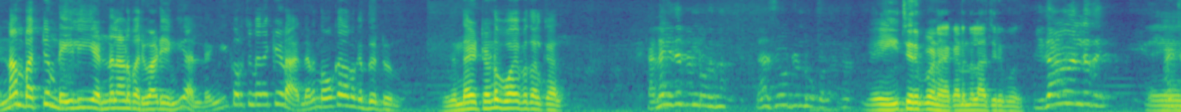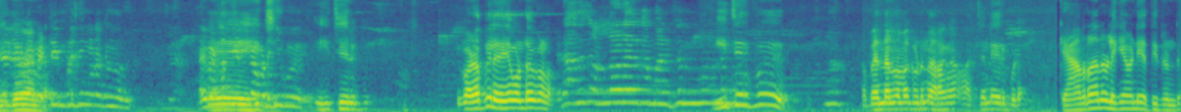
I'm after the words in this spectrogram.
എണ്ണാൻ പറ്റും. ഡെയിലി ഈ എണ്ണലാണ് പരിപാടിയെങ്കിൽ അല്ലെങ്കിൽ കുറച്ച് മെനക്കേടാ. എന്നാലും നോക്കാം നമുക്ക് എന്ത് പറ്റും ഇതെന്താ ഇട്ടുണ്ട് പോയപ്പോ തൽക്കാലം? ഈ ചെരുപ്പ് വേണേ? ആ ചെരുപ്പ്. ഇതാണ് നല്ലത്. ഈ ഒടിഞ്ഞു പോയി ഈ ചെരുപ്പ്. കുഴപ്പമില്ല ഞാൻ അത് ചള്ളാടാ ഈ ചെരുപ്പ്. അപ്പൊ എന്തായാലും നമുക്ക് ഇവിടുന്ന് ഇറങ്ങാം അച്ഛന്റെ ചെരുപ്പിടെ ക്യാമറാനെ വിളിക്കാൻ വേണ്ടി എത്തിയിട്ടുണ്ട്.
